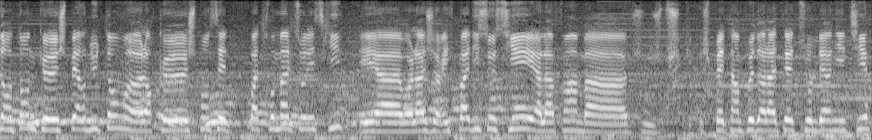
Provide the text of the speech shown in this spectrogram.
d'entendre que je perds du temps alors que je pensais être pas trop mal sur les skis. Et euh, voilà, j'arrive pas à dissocier. Et à la fin, bah, je, pète un peu dans la tête sur le dernier tir.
